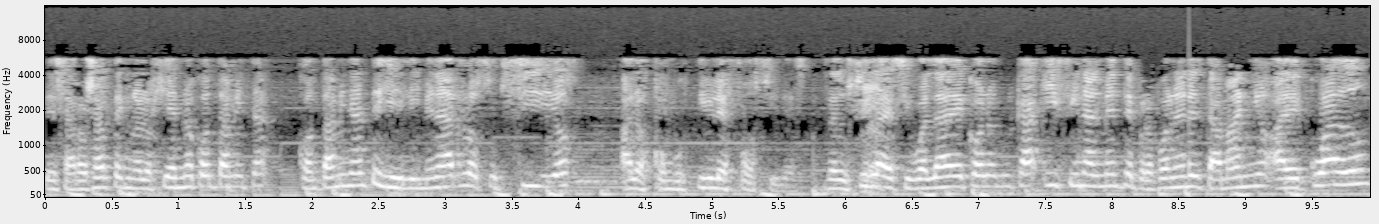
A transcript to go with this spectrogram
desarrollar tecnologías no contaminantes y eliminar los subsidios a los combustibles fósiles, reducir Claro. la desigualdad económica y finalmente proponer el tamaño adecuado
